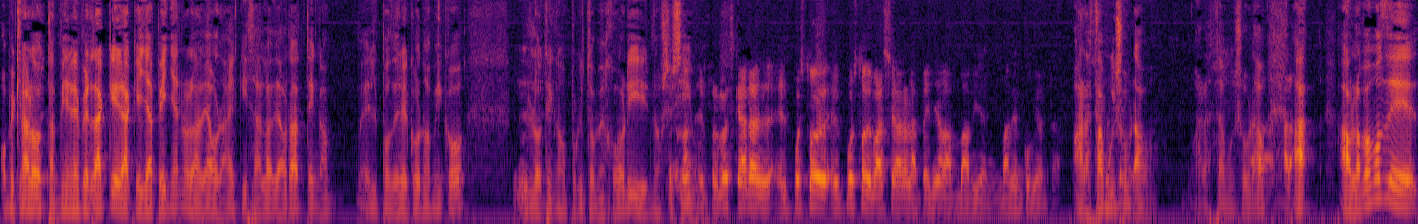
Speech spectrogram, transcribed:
Hombre, claro, también es verdad que aquella peña no la de ahora, ¿eh? quizás la de ahora tenga el poder económico lo tenga un poquito mejor y no sé si... El problema es que ahora el, puesto, el puesto de base ahora la peña va, bien, va bien cubierta. Ahora está muy sobrado, ahora está muy sobrado. Ah, hablábamos de...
